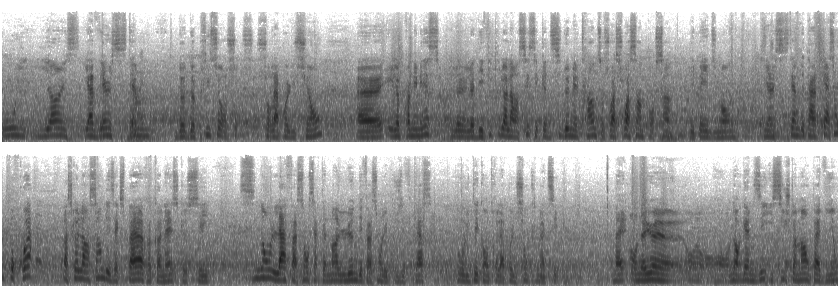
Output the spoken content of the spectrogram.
où il y, avait un système de, prix sur, la pollution. Euh, et le premier ministre, le, défi qu'il a lancé, c'est que d'ici 2030, ce soit 60% des pays du monde qui aient un système de tarification. Pourquoi? Parce que l'ensemble des experts reconnaissent que c'est, sinon la façon, certainement l'une des façons les plus efficaces pour lutter contre la pollution climatique. Mais on a eu on a organisé ici justement au pavillon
